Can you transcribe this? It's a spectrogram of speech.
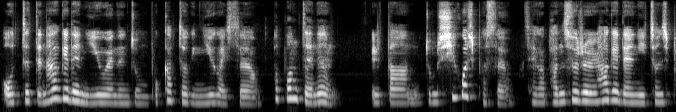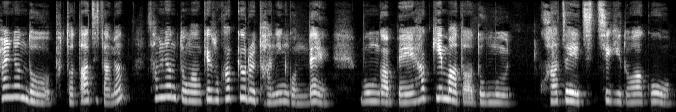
어쨌든 하게 된 이유에는 좀 복합적인 이유가 있어요. 첫 번째는 일단 좀 쉬고 싶었어요. 제가 반수를 하게 된 2018년도부터 따지자면 3년 동안 계속 학교를 다닌 건데 뭔가 매 학기마다 너무 과제에 지치기도 하고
